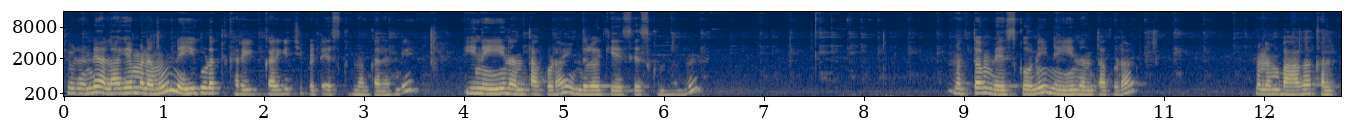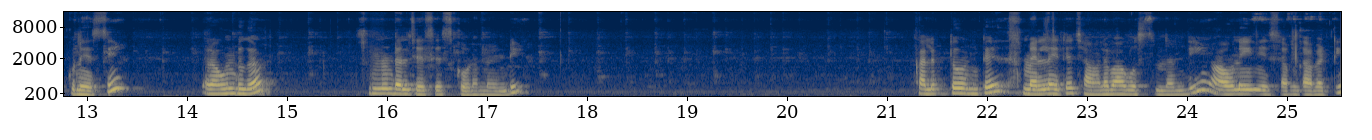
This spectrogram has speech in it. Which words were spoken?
చూడండి అలాగే మనము నెయ్యి కూడా కరిగి కరిగించి పెట్టేసుకున్నాం కదండి. ఈ నెయ్యినంతా కూడా ఇందులోకి వేసేసుకున్నాము మొత్తం వేసుకొని నెయ్యినంతా కూడా మనం బాగా కలుపుకునేసి రౌండ్గా సున్నుండలు చేసేసుకోవడమే అండి. కలుపుతూ ఉంటే స్మెల్ అయితే చాలా బాగా వస్తుందండి. ఆవు నెయ్యి వేసాం కాబట్టి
